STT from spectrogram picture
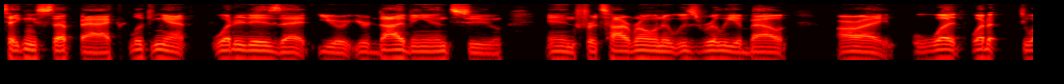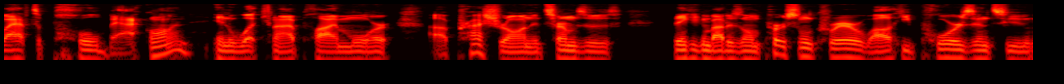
taking a step back, looking at what it is that you're you're diving into. And for Tyrone, it was really about all right, what what do I have to pull back on, and what can I apply more uh, pressure on in terms of thinking about his own personal career while he pours into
